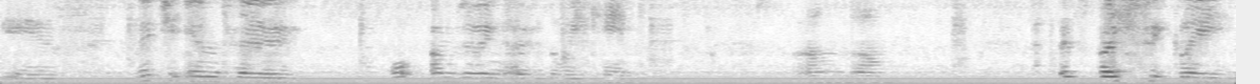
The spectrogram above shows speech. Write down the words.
is let you into what I'm doing over the weekend. And um, it's basically,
